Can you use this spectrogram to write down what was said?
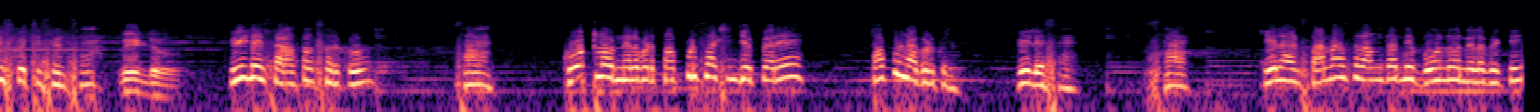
తీసుకొచ్చేసాను సార్. వీళ్ళు? వీళ్ళే సార్ అసలు సరుకు. సార్ కోర్టులో నిలబడి తప్పుడు సాక్ష్యం చెప్పారే తప్పుడు నా కొడుకులు. వీళ్ళే సార్. సార్ ఇలాంటి సన్నాసులు అందరినీ భూమిలో నిలబెట్టి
